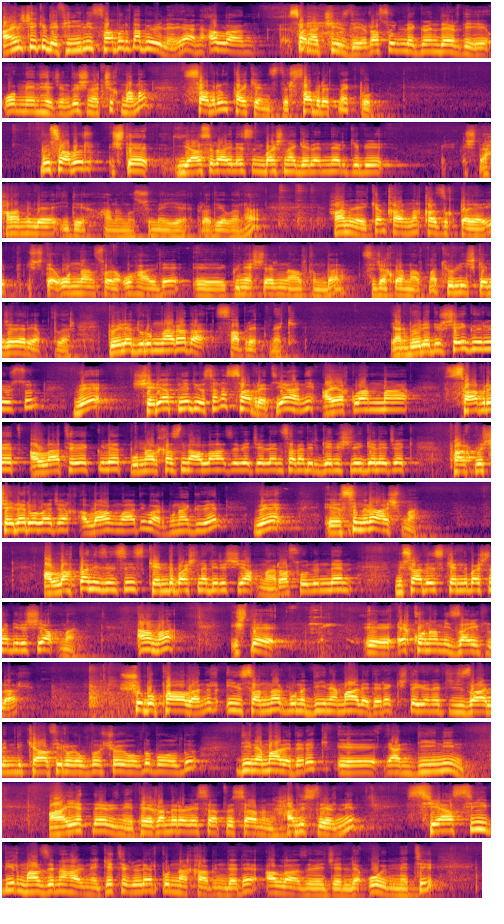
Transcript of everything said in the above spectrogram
Aynı şekilde fiili sabır da böyle. Yani Allah'ın sana çizdiği, Resul ile gönderdiği o menhecin dışına çıkmaman sabrın ta kendisidir. Sabretmek bu. Bu sabır işte Yasir ailesinin başına gelenler gibi işte hamile idi hanımı Sümeyye radıyallahu anh'a. Hamileyken karnına kazık dayayıp işte ondan sonra o halde e, güneşlerin altında, sıcakların altında türlü işkenceler yaptılar. Böyle durumlara da sabretmek. Yani böyle bir şey görüyorsun ve şeriat ne diyor sana? Sabret. Yani ayaklanma, sabret, Allah'a tevekkül et. Bunun arkasında Allah Azze ve Celle'nin sana bir genişliği gelecek. Farklı şeyler olacak. Allah'ın vaadi var. Buna güven ve e, sınırı aşma. Allah'tan izinsiz kendi başına bir iş yapma. Resulünden müsaadesiz kendi başına bir iş yapma. Ama işte e, ekonomi zayıflar, şu bu pahalanır. İnsanlar bunu dine mal ederek işte yönetici zalimdi, kafir oldu, şöyle oldu, bu oldu. Dine mal ederek e, yani dinin ayetlerini, Peygamber Aleyhisselatü Vesselam'ın hadislerini siyasi bir malzeme haline getirirler. Bunun akabinde de Allah Azze ve Celle o ümmeti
